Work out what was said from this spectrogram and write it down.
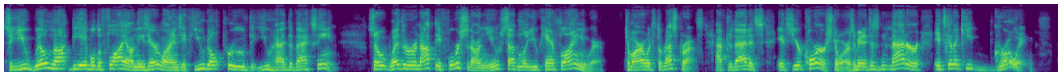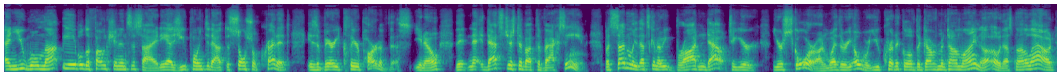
So you will not be able to fly on these airlines if you don't prove that you had the vaccine. So whether or not they force it on you, suddenly you can't fly anywhere. Tomorrow it's the restaurants. After that, it's it's your corner stores. I mean, it doesn't matter. It's going to keep growing and you will not be able to function in society as you pointed out the social credit is a very clear part of this you know? That that's just about the vaccine. But suddenly that's going to be broadened out to your your score on whether oh were you critical of the government online? Oh that's not allowed.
